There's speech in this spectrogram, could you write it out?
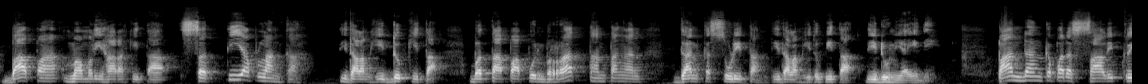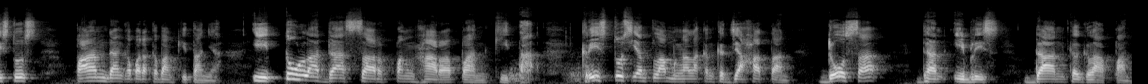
Bapa memelihara kita setiap langkah di dalam hidup kita, betapapun berat tantangan dan kesulitan di dalam hidup kita di dunia ini pandang kepada salib Kristus, pandang kepada kebangkitannya. Itulah dasar pengharapan kita. Kristus yang telah mengalahkan kejahatan, dosa, dan iblis, dan kegelapan.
